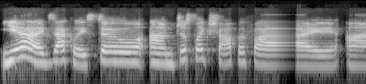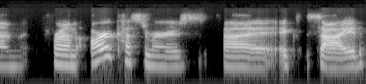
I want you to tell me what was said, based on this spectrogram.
Yeah, exactly. So, um, just like Shopify, um, from our customers' uh, side,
